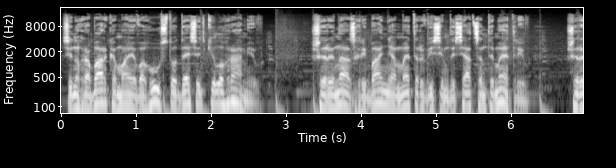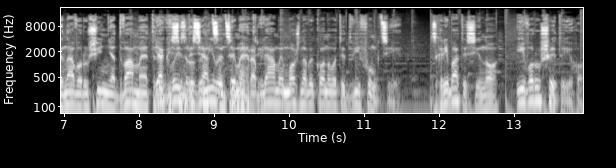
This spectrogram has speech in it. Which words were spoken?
Сінограбарка має вагу 110 кілограмів, ширина згрібання 1,80 м сантиметрів, ширина ворушіння 2 метри Як ви зрозуміли, цими граблями можна виконувати дві функції: згрібати сіно і ворушити його.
